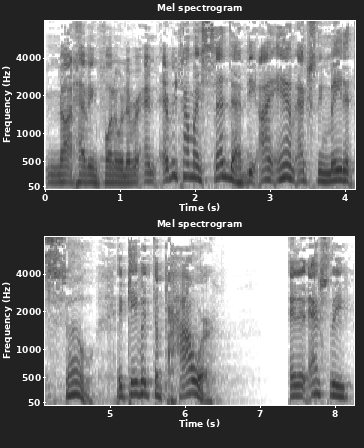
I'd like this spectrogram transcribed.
not having fun or whatever. And every time I said that, the I am actually made it so. It gave it the power. And it actually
